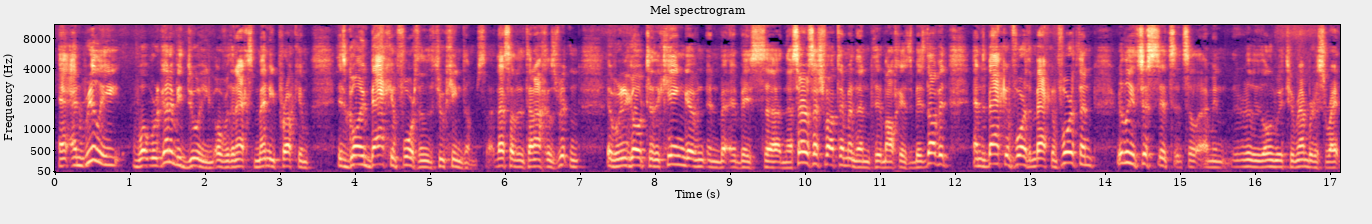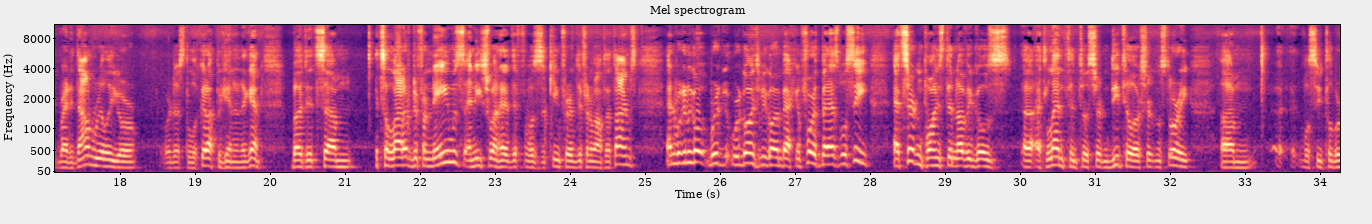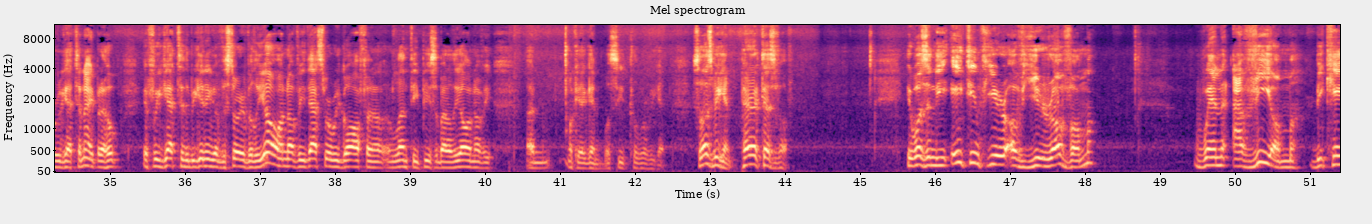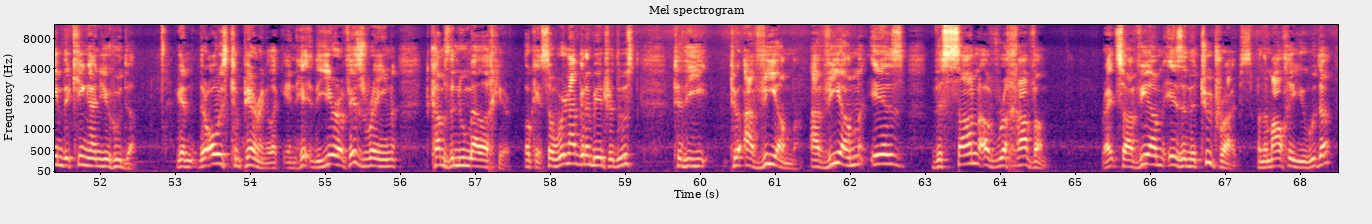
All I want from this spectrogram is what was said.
And, really, what we're going to be doing over the next many prakim is going back and forth in the two kingdoms. That's how the Tanakh is written. We're going to go to the king in, in base uh, Nasaras Hashvatim, and then to Malchus Beis David, and back and forth and back and forth. And really, it's just it's it's. A, I mean, really, the only way to remember is to write write it down, really, or or just look it up again and again. But it's um, it's a lot of different names, and each one had was king for a different amount of times. And we're going to go. We're, we're going to be going back and forth. But as we'll see, at certain points, the Navi goes uh, at length into a certain detail or a certain story. Um, uh, we'll see till where we get tonight. But I hope if we get to the beginning of the story of Eliyahu Navi, that's where we go off on a lengthy piece about Eliyahu Navi. And okay, again, we'll see till where we get. So let's begin. Tesvav. It was in the 18th year of Yeravam when Aviam became the king on Yehuda. Again, they're always comparing. Like in his, the year of his reign comes the new Melech here. Okay, so we're not going to be introduced to the to Aviam. Aviam is the son of Rechavam, right? So Aviam is in the two tribes from the Malchi Yehuda,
